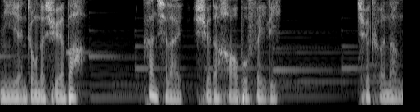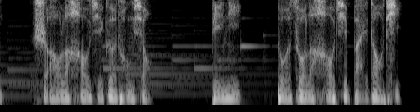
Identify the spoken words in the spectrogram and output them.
你眼中的学霸，看起来学得毫不费力，却可能是熬了好几个通宵，比你多做了好几百道题。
